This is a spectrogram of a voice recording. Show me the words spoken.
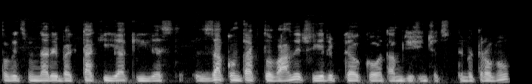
powiedzmy narybek taki, jaki jest zakontraktowany, czyli rybkę około tam 10 centymetrową,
